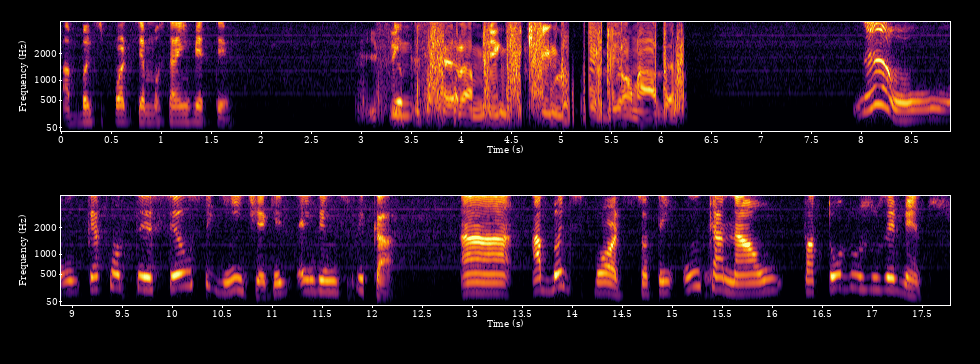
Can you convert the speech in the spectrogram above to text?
a Band Sports ia mostrar em VT. E sinceramente, quem não perdeu nada. Não, o que aconteceu é o seguinte, é que a gente tem que explicar. A, a Band Sports só tem um canal para todos os eventos.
